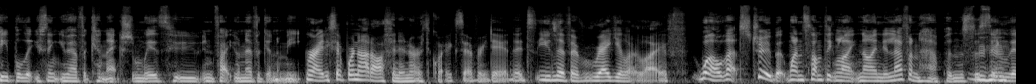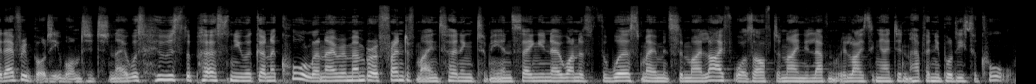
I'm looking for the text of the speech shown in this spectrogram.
people that you think you have a connection with who, in fact, you're never going to meet. Right, except we're not often in earthquakes every day. It's, you live a regular life. Well, that's true. But when something like 9 11 happens, the mm-hmm. thing that everybody wanted to know was who's the person you were going to call. And I remember a friend of mine turning to me and saying, you know, one of the worst moments in my life was after 9 11, realizing I didn't have anybody to call.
